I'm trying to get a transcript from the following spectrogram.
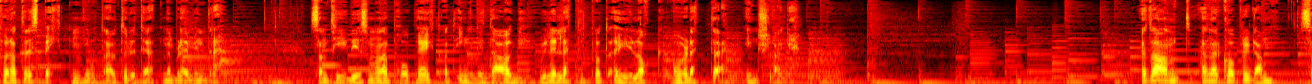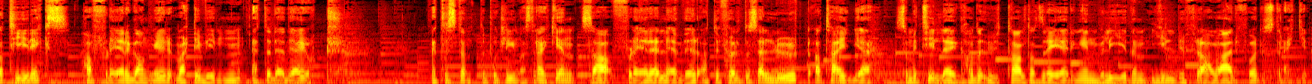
for at respekten mot autoritetene ble mindre. Samtidig som han har påpekt at ingen i dag ville lettet på et øyelokk over dette innslaget. Et annet NRK-program, Satiriks, har flere ganger vært i vinden etter det de har gjort. Etter stuntet på klimastreiken sa flere elever at de følte seg lurt av Teige, som i tillegg hadde uttalt at regjeringen ville gi dem gyldig fravær for streiken.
